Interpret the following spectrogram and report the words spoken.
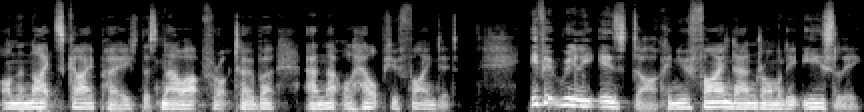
on the night sky page that's now up for October, and that will help you find it. If it really is dark and you find Andromeda easily,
